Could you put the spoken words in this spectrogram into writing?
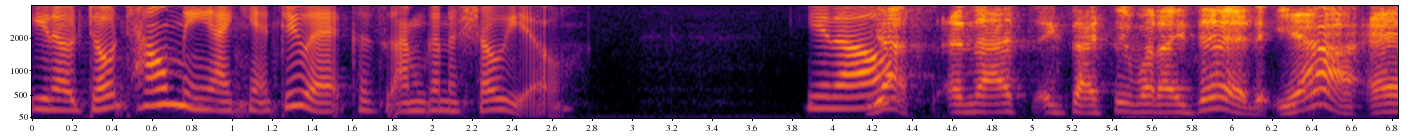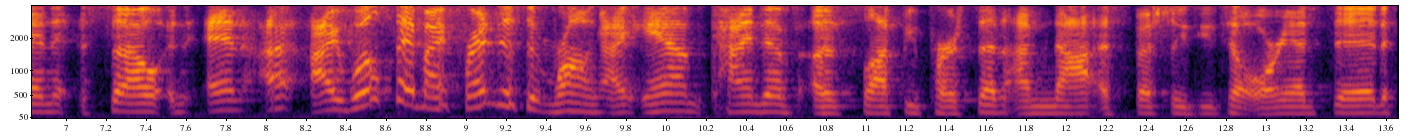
you know, don't tell me I can't do it because I'm going to show you. You know? Yes, and that's exactly what I did. Yeah, and so and, and I, I will say my friend isn't wrong. I am kind of a sloppy person. I'm not especially detail oriented,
